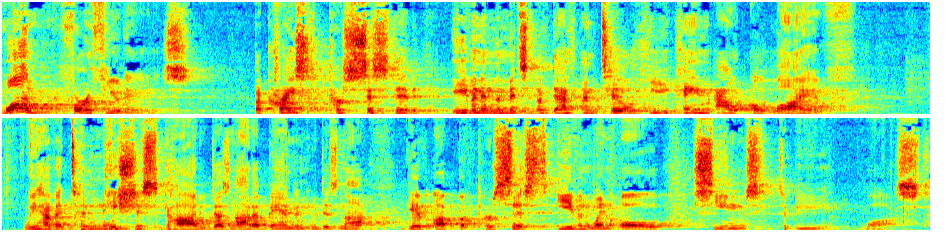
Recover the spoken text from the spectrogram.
won for a few days. But Christ persisted even in the midst of death until he came out alive. We have a tenacious God who does not abandon, who does not give up, but persists even when all seems to be lost.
